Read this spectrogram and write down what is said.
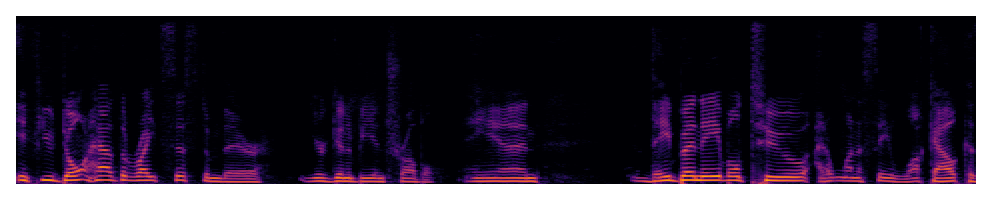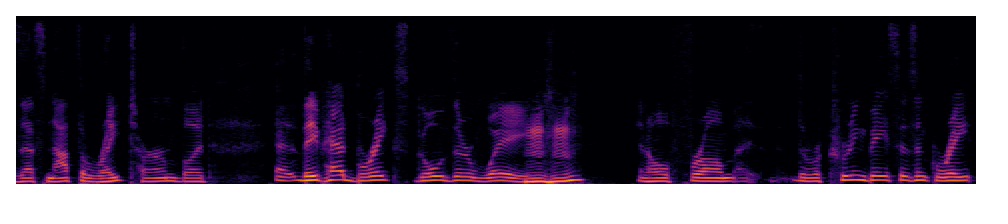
if you don't have the right system there, you're going to be in trouble. And they've been able to, I don't want to say luck out because that's not the right term, but uh, they've had breaks go their way. Mm-hmm. You know, from uh, the recruiting base isn't great.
